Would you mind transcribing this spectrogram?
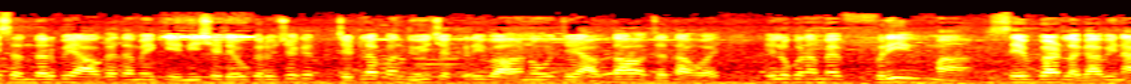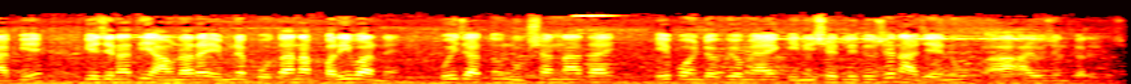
એ સંદર્ભે આ વખત અમે એક ઇનિશિયેટ એવું કર્યું છે કે જેટલા પણ દ્વિચક્રી વાહનો જે આવતા જતા હોય, એ લોકોને અમે ફ્રીમાં સેફગાર્ડ લગાવીને આપીએ કે જેનાથી આવનારા એમને પોતાના પરિવારને કોઈ જાતનું નુકસાન ના થાય. એ પોઈન્ટ ઓફ વ્યૂ અમે આ એક ઇનિશિયેટ લીધું છે ને આજે એનું આ આયોજન કરેલું છે.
